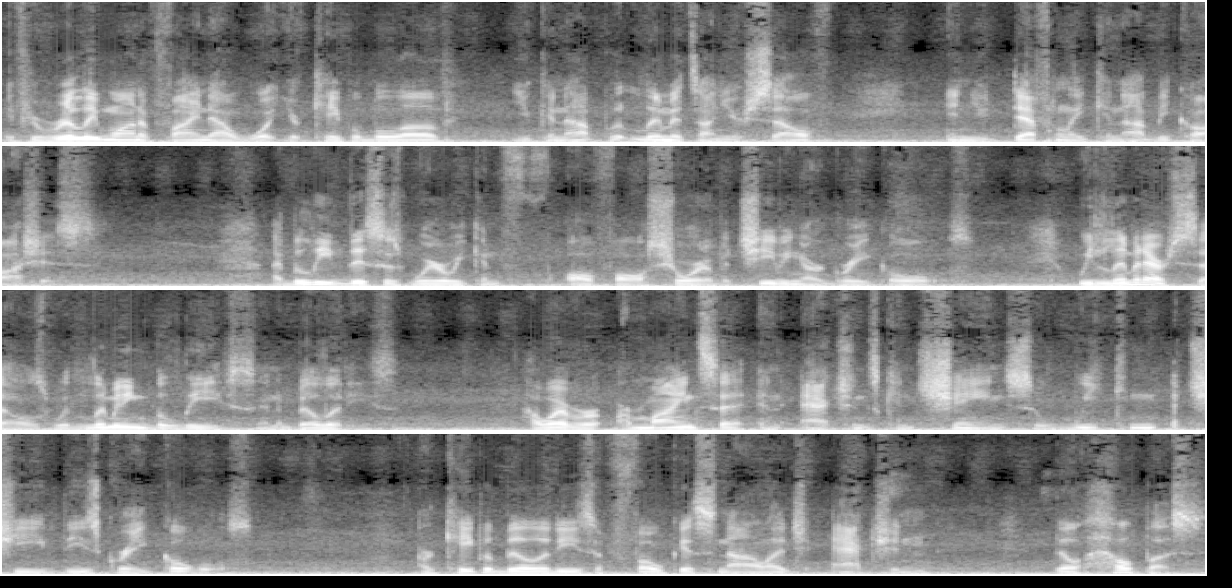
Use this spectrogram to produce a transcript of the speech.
If you really want to find out what you're capable of, you cannot put limits on yourself, and you definitely cannot be cautious. I believe this is where we can all fall short of achieving our great goals. We limit ourselves with limiting beliefs and abilities. However, our mindset and actions can change so we can achieve these great goals. Our capabilities of focus, knowledge, action, they'll help us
